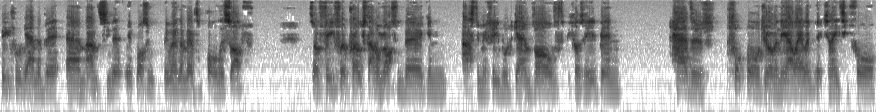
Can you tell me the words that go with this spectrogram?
People were getting a bit um, antsy that it wasn't they weren't going to be able to pull this off. So FIFA approached Alan Rothenberg and asked him if he would get involved because he had been head of football during the LA Olympics in '84.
